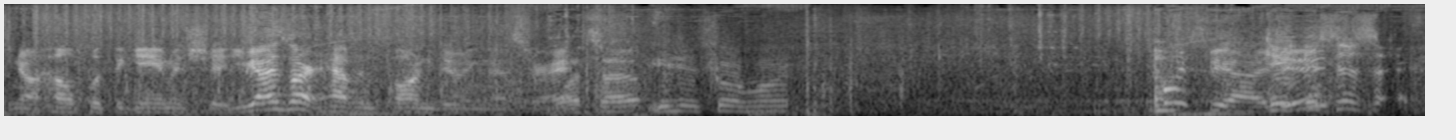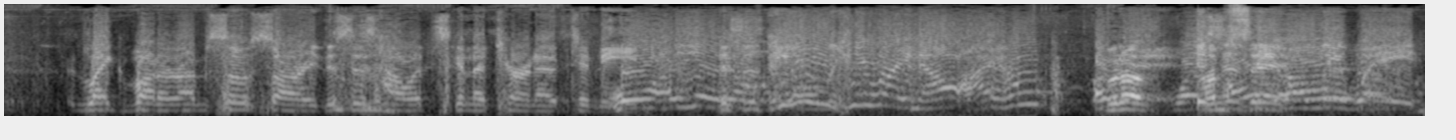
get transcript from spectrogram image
you know, help with the game and shit. You guys aren't having fun doing this, right? What's up? You hit so hard. Of course we are, Dude, dude. this is like butter. I'm so sorry. This is how it's gonna turn out to be. Oh, well, yeah, This no, is the PvP only. right now, I hope... But uh, I'm, This I'm is saying, the only way.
